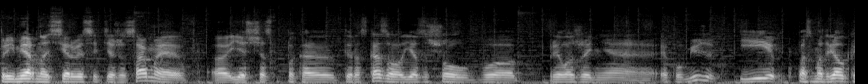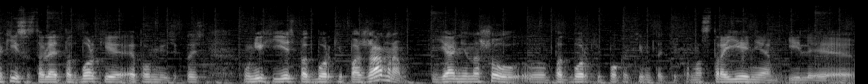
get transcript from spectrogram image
примерно сервисы те же самые. Э, я сейчас, пока ты рассказывал, я зашел в приложение Apple Music и посмотрел, какие составляют подборки Apple Music. То есть у них есть подборки по жанрам. Я не нашел э, подборки по каким-то типа настроениям или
